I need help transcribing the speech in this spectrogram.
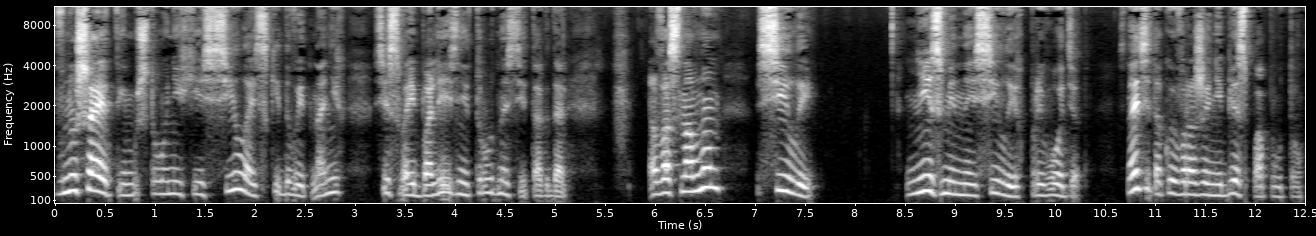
внушает им, что у них есть сила, и скидывает на них все свои болезни, трудности и так далее. В основном силы, низменные силы их приводят. Знаете, такое выражение без попутал.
